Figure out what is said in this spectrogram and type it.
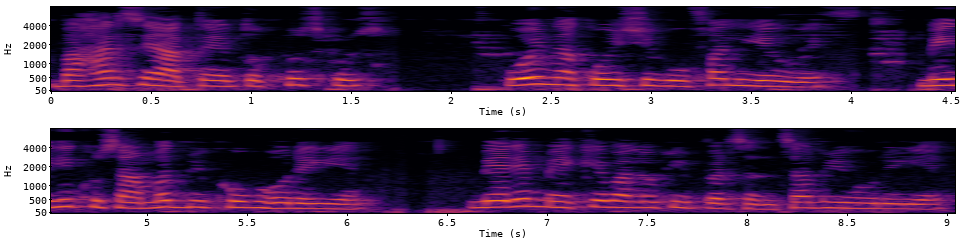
बाहर से आते हैं तो खुश खुश कोई ना कोई शगुफ़ा लिए हुए। मेरी खुशामद भी खूब हो रही है। मेरे मैके वालों की प्रशंसा भी हो रही है।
